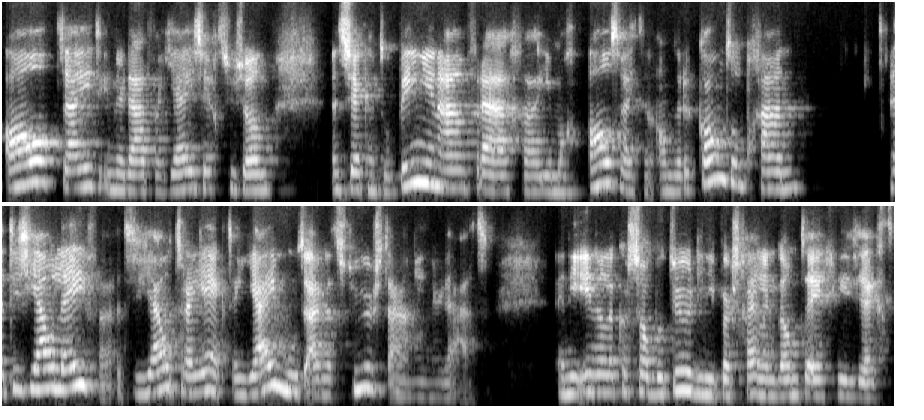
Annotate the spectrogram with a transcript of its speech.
altijd, inderdaad, wat jij zegt, Suzanne, een second opinion aanvragen. Je mag altijd een andere kant op gaan. Het is jouw leven, het is jouw traject. En jij moet aan het stuur staan, inderdaad. En die innerlijke saboteur die waarschijnlijk dan tegen je zegt...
